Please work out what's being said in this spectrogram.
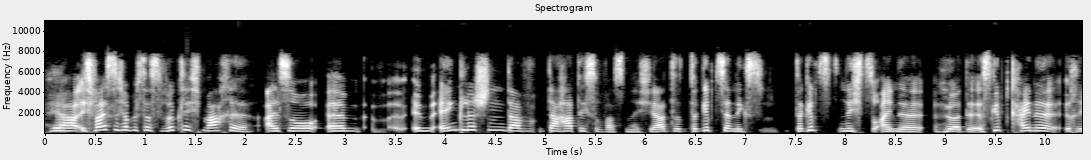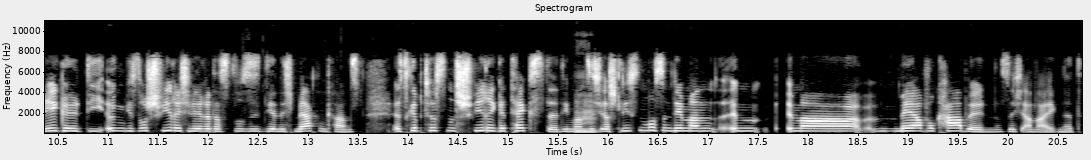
Ja, ich weiß nicht, ob ich das wirklich mache. Also ähm, im Englischen, da, da hatte ich sowas nicht, ja. Da, da gibt's ja nichts, da gibt's nicht so eine Hürde. Es gibt keine Regel, die irgendwie so schwierig wäre, dass du sie dir nicht merken kannst. Es gibt höchstens schwierige Texte, die man Mhm. sich erschließen muss, indem man im, immer mehr Vokabeln sich aneignet.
